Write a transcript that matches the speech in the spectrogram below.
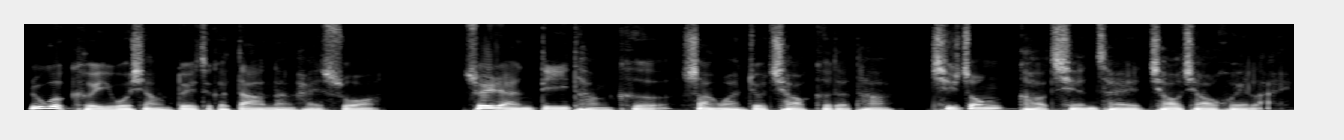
如果可以，我想对这个大男孩说：虽然第一堂课上完就翘课的他，期中考前才悄悄回来，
